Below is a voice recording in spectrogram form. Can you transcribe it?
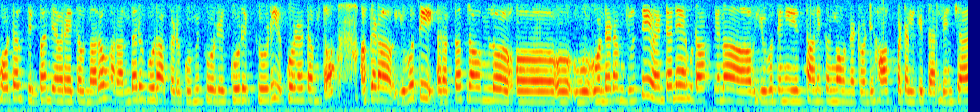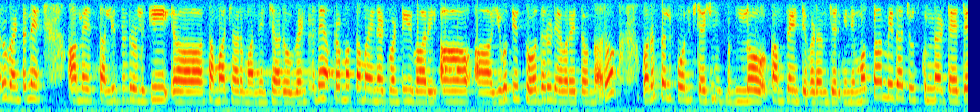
హోటల్ సిబ్బంది ఎవరైతే ఉన్నారో వారందరూ కూడా అక్కడ గుమి కూడి కూడి కూడి కూడటంతో అక్కడ యువతి రక్తస్రావంలో ఆ, ఉండడం చూసి వెంటనే హుటాహుటిన యువతిని స్థానికంగా ఉన్నటువంటి హాస్పిటల్కి తరలించారు. వెంటనే ఆమె తల్లిదండ్రులకి ఆ, సమాచారం అందించారు. వెంటనే అప్రమత్తమైనటువంటి వారి ఆ యువతి సోదరుడు ఎవరైతే ఉన్నారో వనస్థలి పోలీస్ స్టేషన్లో కంప్లైంట్ ఇవ్వడం జరిగింది. మొత్తం మీద అయితే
